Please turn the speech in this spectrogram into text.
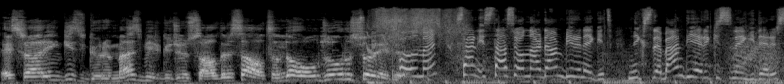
esrarengiz görünmez bir gücün saldırısı altında olduğunu söyledi. Coleman sen istasyonlardan birine git. Nix'le ben diğer ikisine gideriz.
